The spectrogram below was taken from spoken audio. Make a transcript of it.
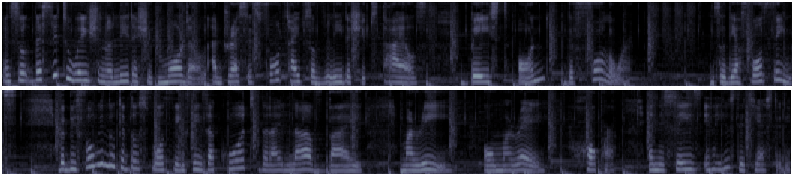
And so the situational leadership model addresses four types of leadership styles based on the follower. And so there are four things. But before we look at those four things, there's a quote that I love by Marie or Marie Hopper. And it says, and I used it yesterday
